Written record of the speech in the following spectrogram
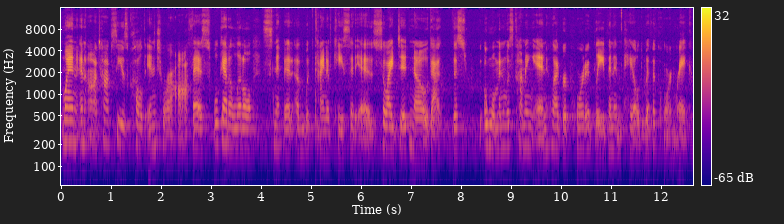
when an autopsy is called into our office, we'll get a little snippet of what kind of case it is. So I did know that this, a woman was coming in who had reportedly been impaled with a corn rake.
